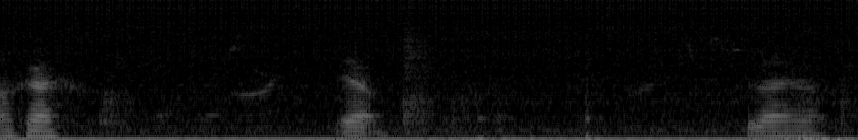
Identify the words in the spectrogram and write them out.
Okay. Yep. See later.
